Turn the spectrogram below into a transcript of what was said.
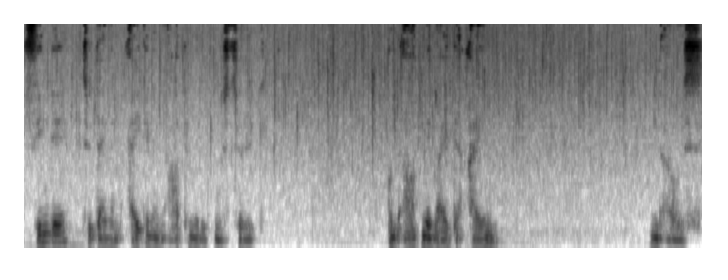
Finde zu deinem eigenen Atemrhythmus zurück und atme weiter ein und aus.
